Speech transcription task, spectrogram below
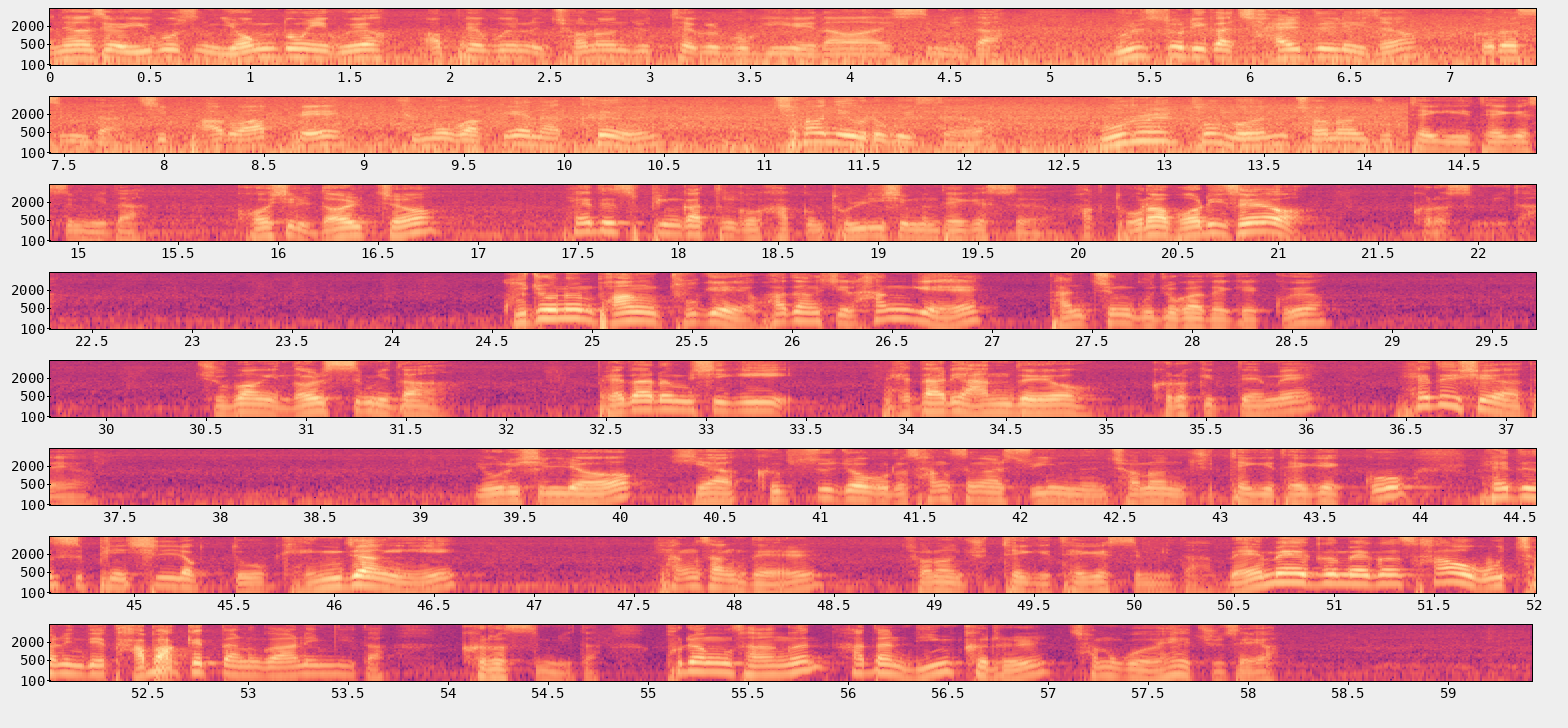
안녕하세요. 이곳은 영동이고요. 앞에 보이는 전원주택을 보기 위해 나와 있습니다. 물소리가 잘 들리죠? 그렇습니다. 집 바로 앞에 규모가 꽤나 큰 천이 흐르고 있어요. 물을 품은 전원주택이 되겠습니다. 거실 넓죠? 헤드스핀 같은 거 가끔 돌리시면 되겠어요. 확 돌아버리세요. 그렇습니다. 구조는 방두 개, 화장실 한 개, 단층 구조가 되겠고요. 주방이 넓습니다. 배달 음식이 배달이 안 돼요. 그렇기 때문에 해 드셔야 돼요. 요리 실력 기하급수적으로 상승할 수 있는 전원 주택이 되겠고 헤드스핀 실력도 굉장히 향상될 전원 주택이 되겠습니다. 매매 금액은 4억 5천인데 다 받겠다는 거 아닙니다. 그렇습니다. 풀영상은 하단 링크를 참고해 주세요.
